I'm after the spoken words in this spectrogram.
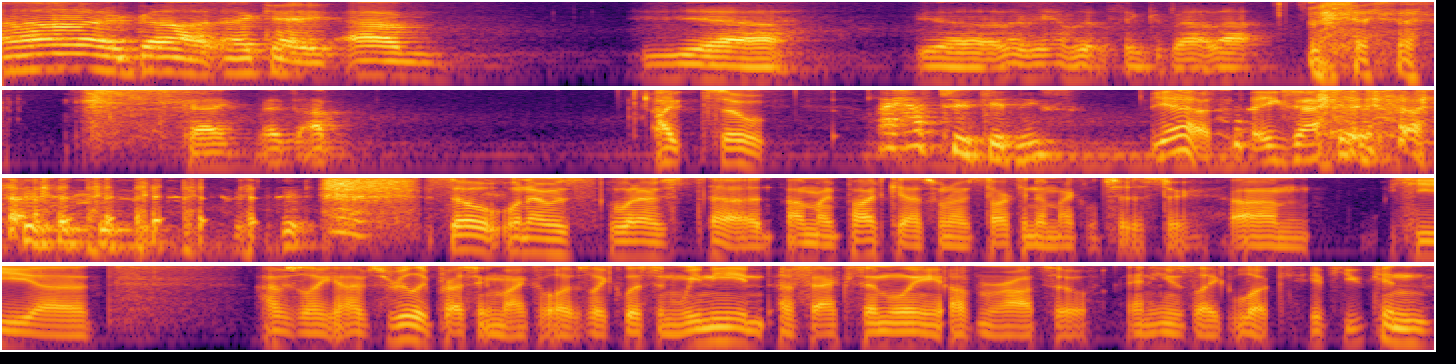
oh God. Okay. Um, yeah. Yeah. Let me have a little think about that. okay. It's I. I so. I have two kidneys. Yeah, exactly. so when I was when I was uh, on my podcast when I was talking to Michael Chidester, um, he uh, I was like, I was really pressing Michael. I was like, listen, we need a facsimile of Marozzo. And he was like, look, if you can,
